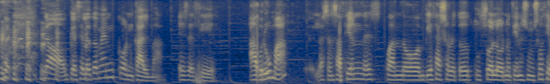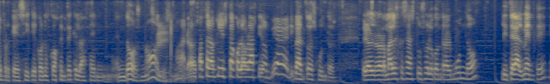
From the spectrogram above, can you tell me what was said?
no, que se lo tomen con calma. Es decir, abruma. La sensación es cuando empiezas, sobre todo tú solo, no tienes un socio, porque sí que conozco gente que lo hacen en dos, ¿no? Y dicen, vamos a hacer aquí esta colaboración, bien, y van todos juntos. Pero lo normal es que seas tú solo contra el mundo, literalmente,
